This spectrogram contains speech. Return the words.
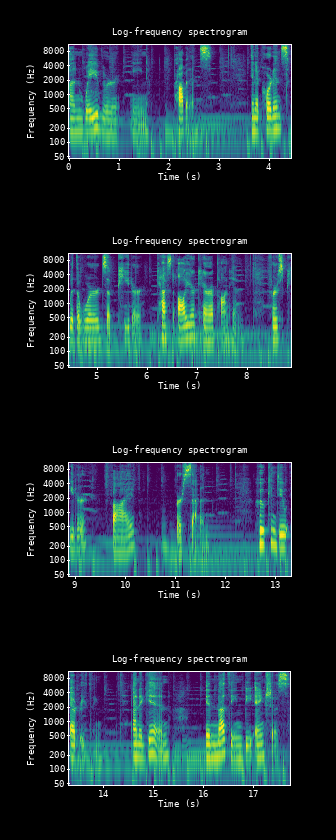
unwavering providence. In accordance with the words of Peter, cast all your care upon him. 1 Peter 5, verse 7. Who can do everything? And again, in nothing be anxious.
